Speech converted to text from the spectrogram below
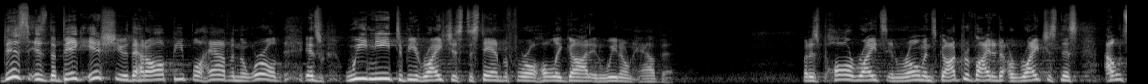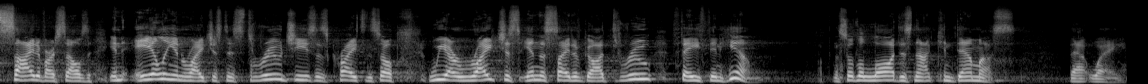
This is the big issue that all people have in the world is we need to be righteous to stand before a holy God and we don't have it. But as Paul writes in Romans, God provided a righteousness outside of ourselves, an alien righteousness through Jesus Christ. And so we are righteous in the sight of God through faith in Him. And so the law does not condemn us that way.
